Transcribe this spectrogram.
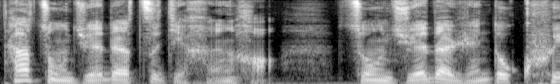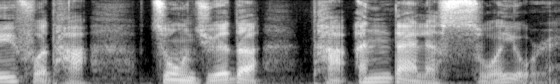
他总觉得自己很好，总觉得人都亏负他，总觉得他恩待了所有人。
